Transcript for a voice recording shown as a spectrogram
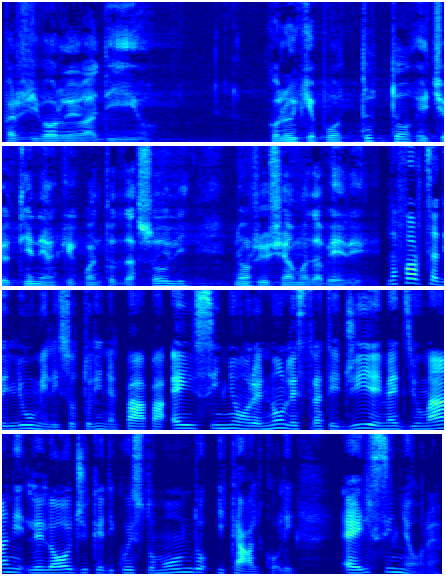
per rivolgerlo a Dio, colui che può tutto e ci ottiene anche quanto da soli non riusciamo ad avere. La forza degli umili, sottolinea il Papa, è il Signore, non le strategie, i mezzi umani, le logiche di questo mondo, i calcoli. È il Signore.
